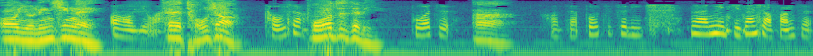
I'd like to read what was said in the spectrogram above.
哦，有灵性哎，哦，有啊，在头上、头上、脖子这里脖子。啊，好的，脖子这里，那念几张小房子？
